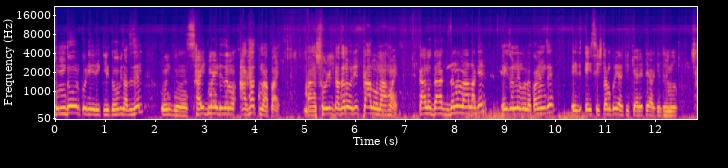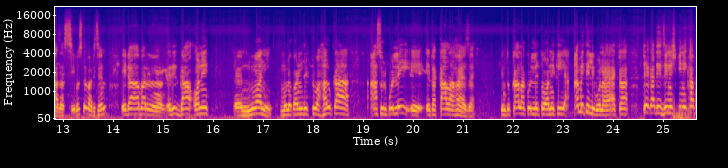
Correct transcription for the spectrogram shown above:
সুন্দর করে রিকলিতে হবে, যাতে যেন ওই সাইড মাইডে যেন আঘাত না পায়। মানে শরীরটা যেন কালো না হয়। কালো দাগ যেন না লাগে, এই জন্য মনে করেন যে এই এই সিস্টেম করে আর কি ক্যারেটে আর কি ধুমি সাজাচ্ছি, বুঝতে পারছেন? এটা আবার এর গা অনেক নোয়ানি। মনে করেন যে একটু হালকা আঁচুর পড়লেই এটা কালা হয়ে যায়। কিন্তু কালা করলে তো অনেকেই আমি লিব না। একটা টেকা দিয়ে জিনিস কিনে খাব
